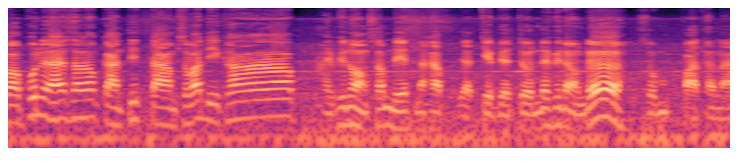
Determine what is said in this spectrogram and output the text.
ขอบคุณหลายๆสำหรับการติดตามสวัสดีครับ ให้พี่น้องสำเร็จนะครับอย่าเจ็บอย่าจนได้พี่น้องเด้อสมปรารถนา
